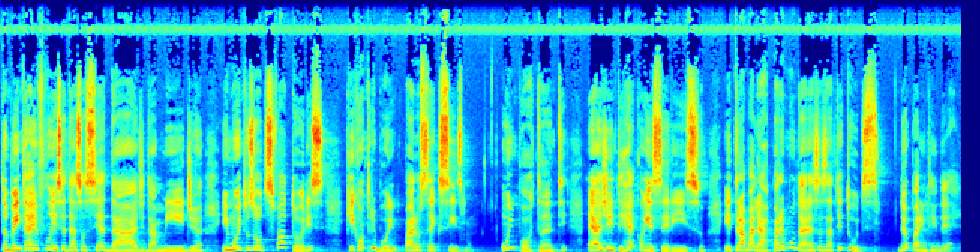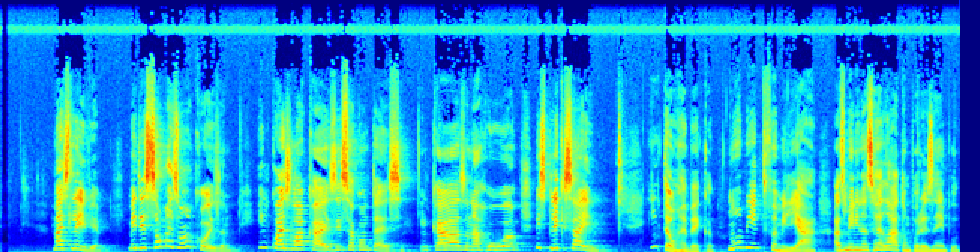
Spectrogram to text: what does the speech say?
Também tem a influência da sociedade, da mídia e muitos outros fatores que contribuem para o sexismo. O importante é a gente reconhecer isso e trabalhar para mudar essas atitudes. Deu para entender? Mas, Lívia, me diz só mais uma coisa. Em quais locais isso acontece? Em casa, na rua? Me explique isso aí. Então, Rebeca, no ambiente familiar, as meninas relatam, por exemplo,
